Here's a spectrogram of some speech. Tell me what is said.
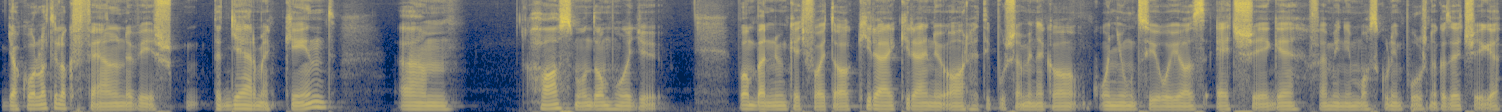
gyakorlatilag felnövés, tehát gyermekként, ha azt mondom, hogy van bennünk egyfajta király-királynő arhetipus, aminek a konjunkciója az egysége, feminin-maszkulin pólusnak az egysége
